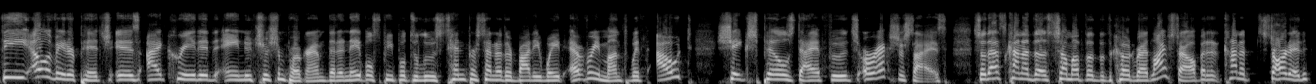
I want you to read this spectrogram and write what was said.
The elevator pitch is I created a nutrition program that enables people to lose 10% of their body weight every month without shakes, pills, diet foods, or exercise. So that's kind of the sum up of the code red lifestyle, but it kind of started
